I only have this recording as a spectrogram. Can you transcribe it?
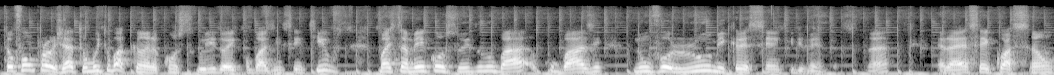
Então foi um projeto muito bacana, construído aí com base em incentivos, mas também construído ba com base num volume crescente de vendas. Né? Era essa a equação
